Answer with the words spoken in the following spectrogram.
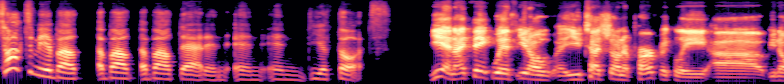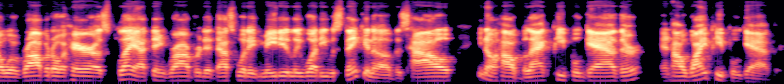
talk to me about about about that and and and your thoughts. Yeah, and I think with you know you touched on it perfectly. Uh, you know, with Robert O'Hara's play, I think Robert that that's what immediately what he was thinking of is how you know how black people gather and how white people gather,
